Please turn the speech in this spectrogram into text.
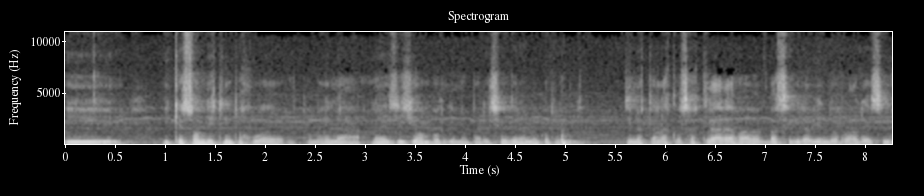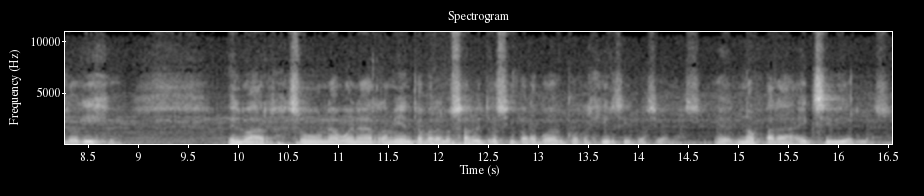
y, que son distintos jugadores. Tomé la, decisión porque me pareció que era lo correcto. Si no están las cosas claras va, a seguir habiendo errores y lo dije. El VAR es una buena herramienta para los árbitros y para poder corregir situaciones, eh, no para exhibirlos.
